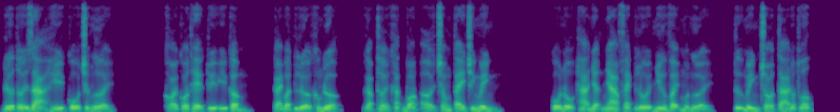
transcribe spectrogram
đưa tới dạ hỉ cổ trước người. Khói có thể tùy ý cầm, cái bật lửa không được, gặp thời khắc bóp ở trong tay chính mình. Cô nộ hạ nhận nha phách lối như vậy một người, tự mình cho ta đốt thuốc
